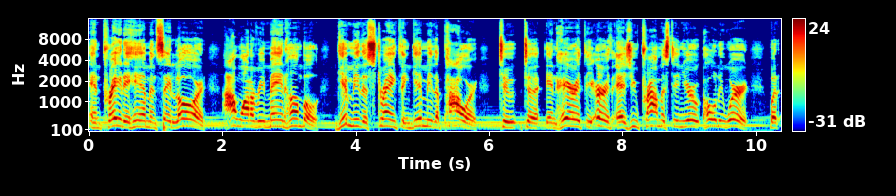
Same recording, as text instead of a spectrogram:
and pray to Him and say, Lord, I want to remain humble. Give me the strength and give me the power to, to inherit the earth as you promised in your holy word. But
